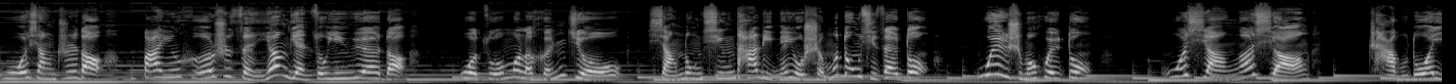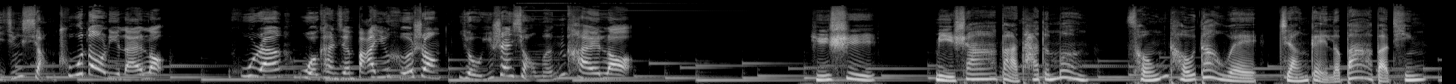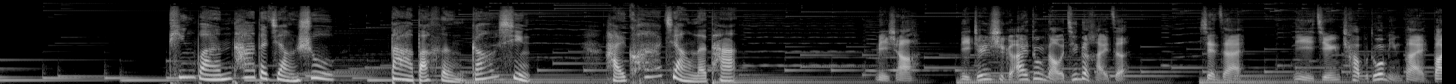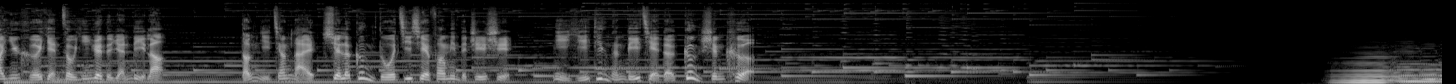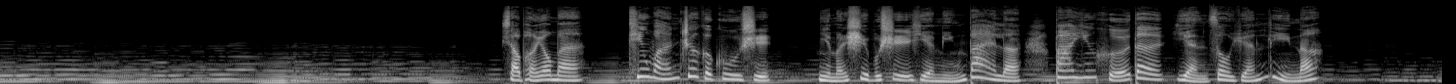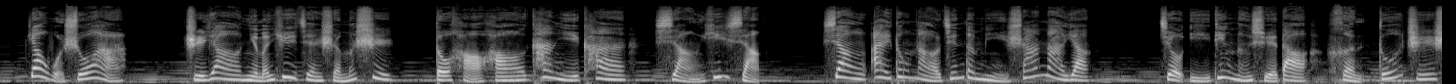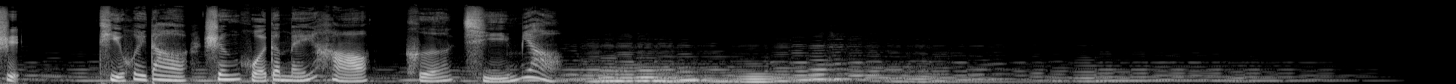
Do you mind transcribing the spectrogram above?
我想知道八音盒是怎样演奏音乐的。我琢磨了很久，想弄清它里面有什么东西在动，为什么会动。我想啊想，差不多已经想出道理来了。忽然，我看见八音盒上有一扇小门开了。于是，米莎把她的梦。从头到尾讲给了爸爸听。听完他的讲述，爸爸很高兴，还夸奖了他。米莎，你真是个爱动脑筋的孩子。现在，你已经差不多明白八音盒演奏音乐的原理了。等你将来学了更多机械方面的知识，你一定能理解的更深刻。小朋友们，听完这个故事，你们是不是也明白了八音盒的演奏原理呢？要我说啊，只要你们遇见什么事，都好好看一看、想一想，像爱动脑筋的米莎那样，就一定能学到很多知识，体会到生活的美好和奇妙。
